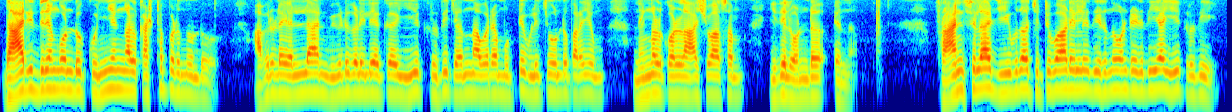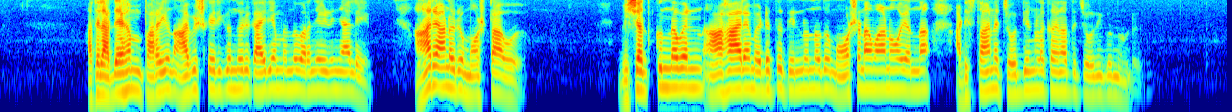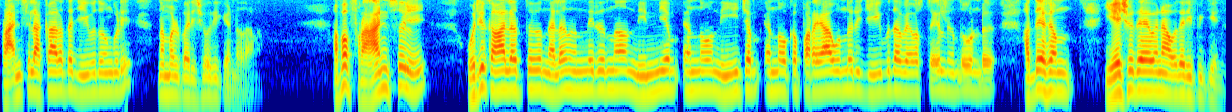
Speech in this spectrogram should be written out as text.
ദാരിദ്ര്യം കൊണ്ട് കുഞ്ഞുങ്ങൾ കഷ്ടപ്പെടുന്നുണ്ടോ? അവരുടെ എല്ലാം വീടുകളിലേക്ക് ഈ കൃതി ചെന്ന് അവരെ മുട്ടി വിളിച്ചുകൊണ്ട് പറയും നിങ്ങൾക്കുള്ള ആശ്വാസം ഇതിലുണ്ട് എന്ന്. ഫ്രാൻസിലെ ജീവിത ചുറ്റുപാടിൽ ഇരുന്നു കൊണ്ട് എഴുതിയ ഈ കൃതി അതിൽ അദ്ദേഹം പറയുന്ന ആവിഷ്കരിക്കുന്ന ഒരു കാര്യം എന്ന് പറഞ്ഞു കഴിഞ്ഞാൽ ആരാണൊരു മോഷ്ടാവ്? വിശക്കുന്നവൻ ആഹാരം എടുത്ത് തിന്നുന്നത് മോഷണമാണോ എന്ന അടിസ്ഥാന ചോദ്യങ്ങളൊക്കെ അതിനകത്ത് ചോദിക്കുന്നുണ്ട്. ഫ്രാൻസിൽ അക്കാലത്തെ ജീവിതവും കൂടി നമ്മൾ പരിശോധിക്കേണ്ടതാണ്. അപ്പോൾ ഫ്രാൻസിൽ ഒരു കാലത്ത് നിലനിന്നിരുന്ന നിന്ദ്യം എന്നോ നീചം എന്നോ ഒക്കെ പറയാവുന്നൊരു ജീവിത വ്യവസ്ഥയിൽ നിന്നുകൊണ്ട് അദ്ദേഹം യേശുദേവനെ അവതരിപ്പിക്കുകയാണ്.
